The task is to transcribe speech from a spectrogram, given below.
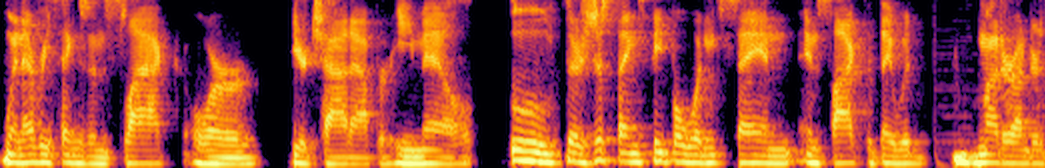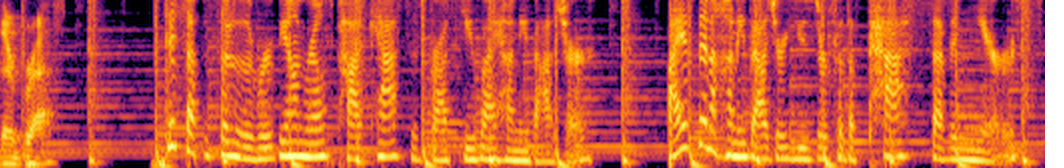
when everything's in Slack or your chat app or email. Ooh, there's just things people wouldn't say in, in Slack that they would mutter under their breath. This episode of the Ruby on Rails podcast is brought to you by Honeybadger. I have been a Honeybadger user for the past seven years.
